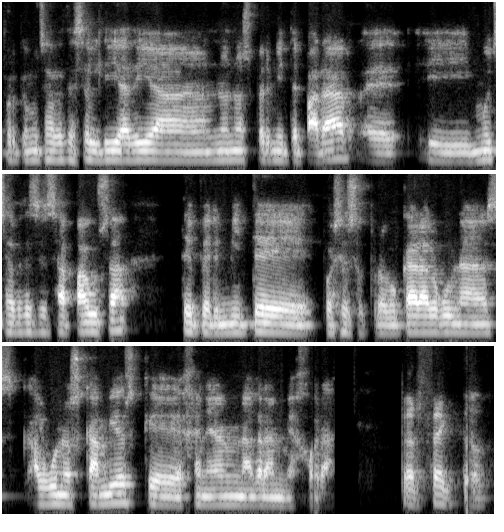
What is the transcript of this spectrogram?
porque muchas veces el día a día no nos permite parar y muchas veces esa pausa te permite, pues eso, provocar algunos cambios que generan una gran mejora. Perfecto.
